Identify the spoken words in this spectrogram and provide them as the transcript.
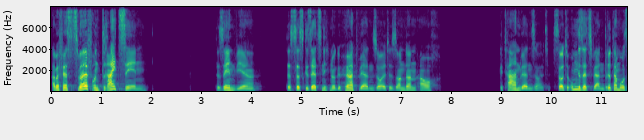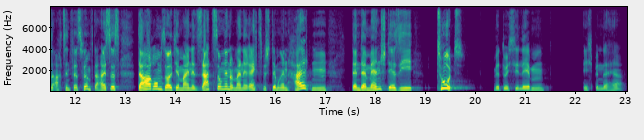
Aber Vers 12 und 13, da sehen wir, dass das Gesetz nicht nur gehört werden sollte, sondern auch getan werden sollte. Es sollte umgesetzt werden. 3. Mose 18, Vers 5, da heißt es, darum sollt ihr meine Satzungen und meine Rechtsbestimmungen halten, denn der Mensch, der sie tut, wird durch sie leben. Ich bin der Herr.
